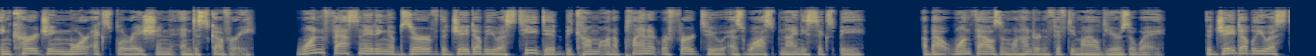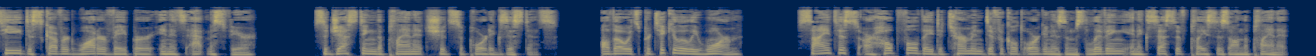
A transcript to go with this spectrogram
encouraging more exploration and discovery. One fascinating observe the JWST did become on a planet referred to as WASP 96b, about 1,150 miles years away. The JWST discovered water vapor in its atmosphere, suggesting the planet should support existence. Although it's particularly warm, scientists are hopeful they determine difficult organisms living in excessive places on the planet,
